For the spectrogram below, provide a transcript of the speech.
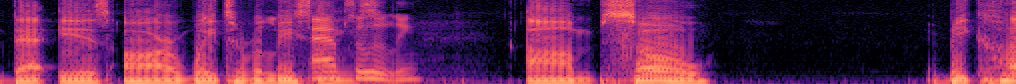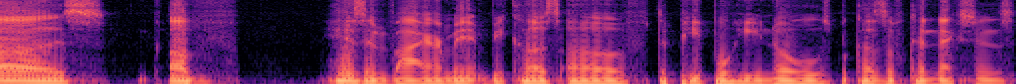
That is our way to release things. Absolutely. Um, so because of his environment, because of the people he knows, because of connections,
